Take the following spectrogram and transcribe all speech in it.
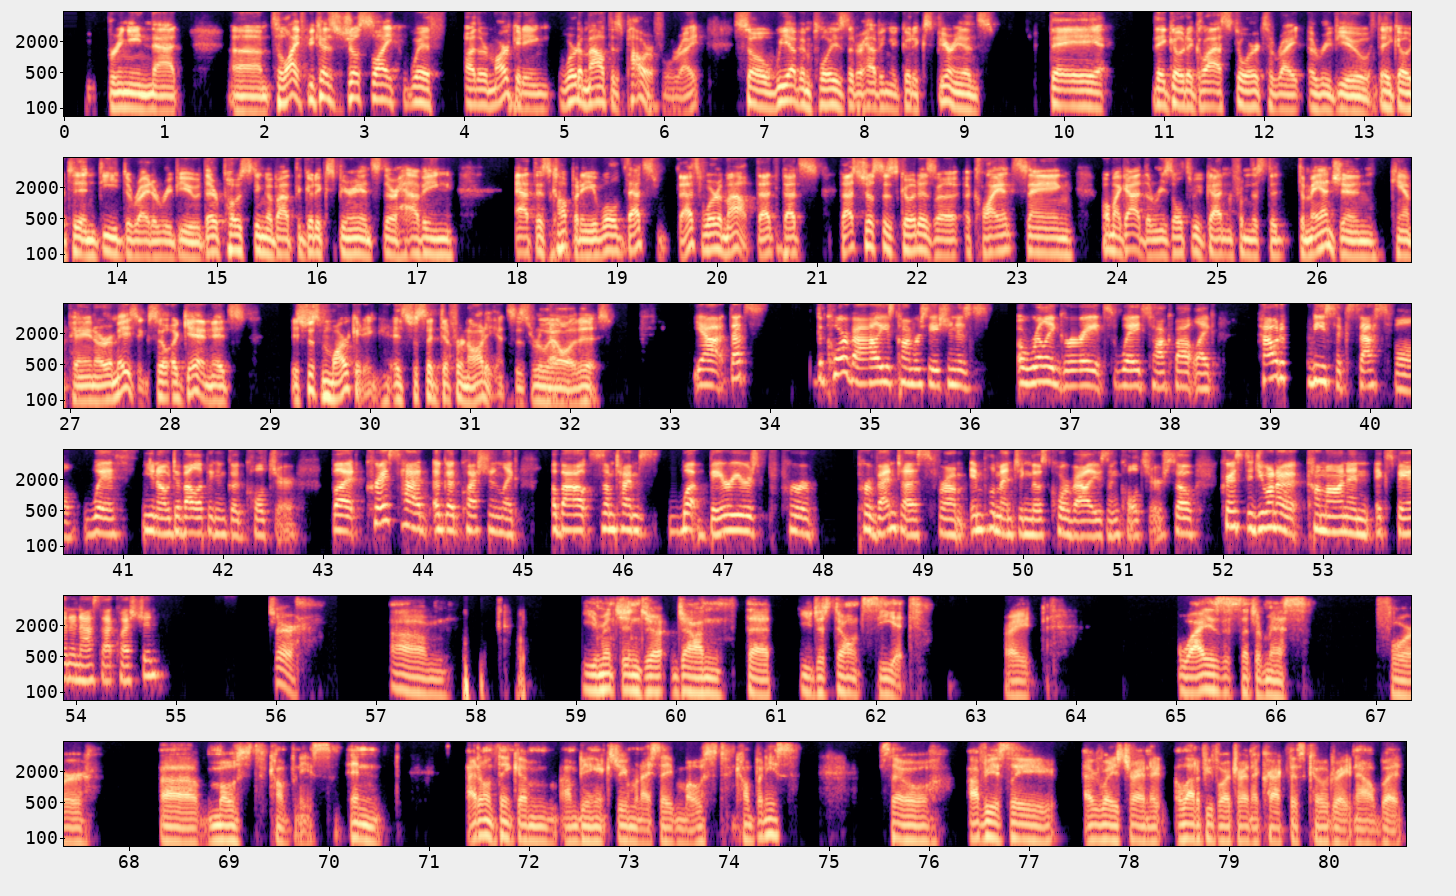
bringing that um, to life? Because just like with other marketing word of mouth is powerful right? So we have employees that are having a good experience. They they go to Glassdoor to write a review. They go to Indeed to write a review. They're posting about the good experience they're having at this company. Well, that's that's word of mouth. That that's that's just as good as a, a client saying, "Oh my God, the results we've gotten from this de- demand gen campaign are amazing." So again, it's it's just marketing. It's just a different audience. Is really all it is. Yeah, that's the core values conversation is a really great way to talk about like how to be successful with you know developing a good culture. But chris had a good question like about sometimes what barriers per prevent us from implementing those core values and culture. So chris did you want to come on and expand and ask that question? Sure. Um you mentioned john that you just don't see it right? Why is this such a mess for uh, most companies. And I don't think I'm I'm being extreme when I say most companies. So obviously everybody's trying to a lot of people are trying to crack this code right now, but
